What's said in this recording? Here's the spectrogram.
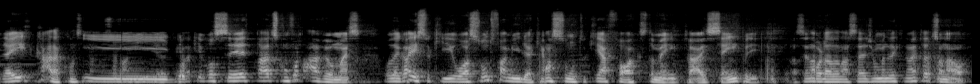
Daí, cara, quando você tá E- família, que você tá desconfortável, mas o legal é isso, que o assunto família, que é um assunto que a Fox também traz sempre, tá sendo abordado na série de uma maneira que não é tradicional.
